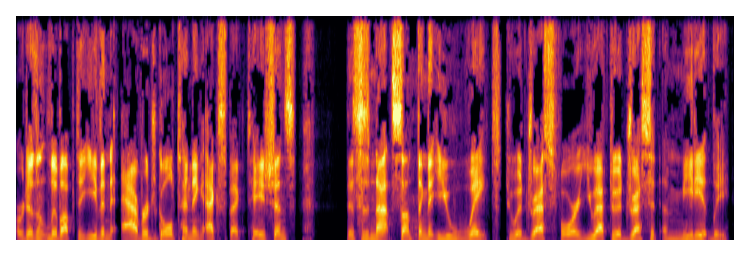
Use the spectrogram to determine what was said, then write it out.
or doesn't live up to even average goaltending expectations, this is not something that you wait to address for. You have to address it immediately.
